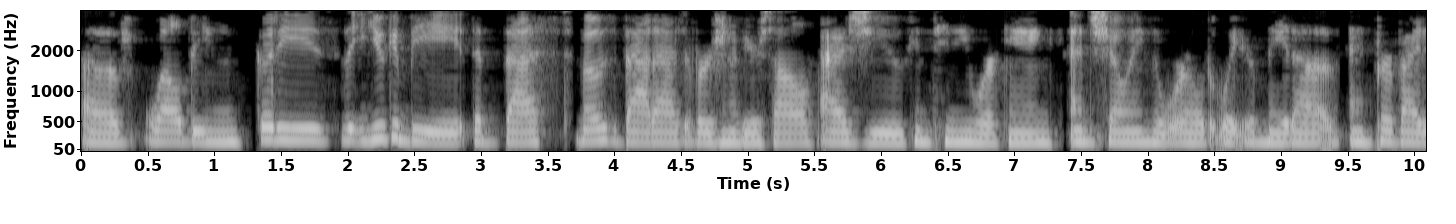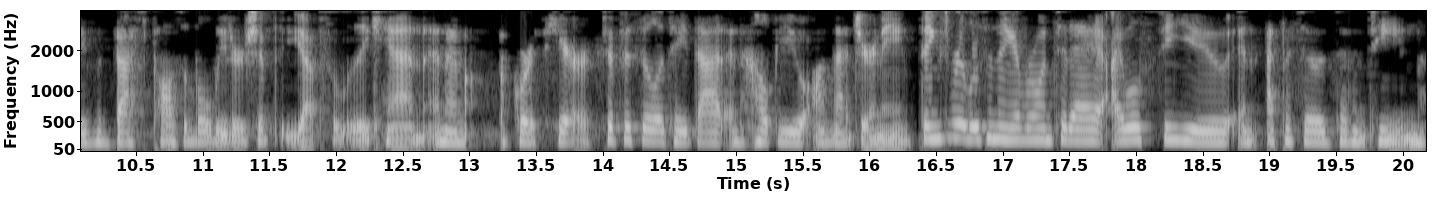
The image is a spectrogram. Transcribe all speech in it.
of well being goodies so that you can be the best, most badass version of yourself as you continue working and showing the world what you're made of and providing the best possible leadership that you absolutely can. And I'm, of course, here to facilitate that and help you on that journey. Thanks for listening, everyone, today. I will see you in episode 17.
